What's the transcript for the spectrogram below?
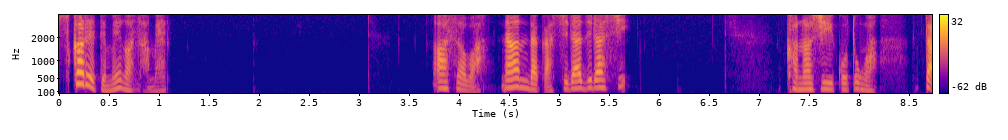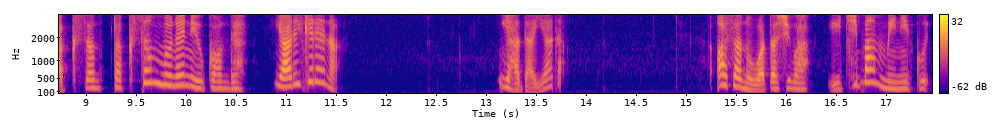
疲れて目が覚める。朝はなんだか白々しい。悲しいことがたくさんたくさん胸に浮かんでやりきれない。やだやだ。朝の私は一番醜い。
